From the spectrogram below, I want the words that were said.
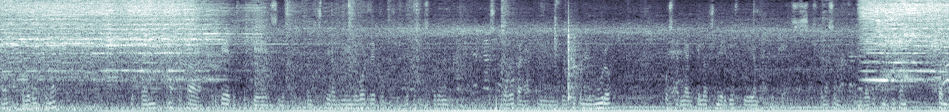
vamos a colocar zonas que son maquilladas. ¿Por qué? Pues porque si los resistentes estuvieran muy de borde, pues los se provocan, se provocan en el encuentro con el muro, pues harían que los nervios pudieran partir. Esas que maquillan cuando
